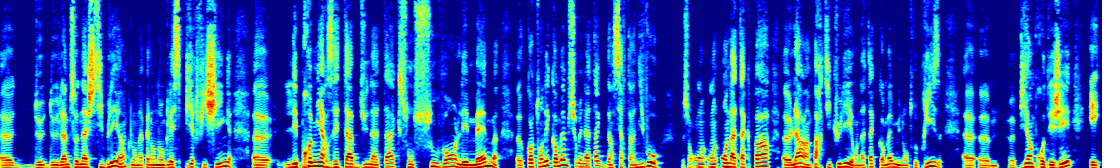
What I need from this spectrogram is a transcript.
euh, de, de l'hameçonnage ciblé, hein, que l'on appelle en anglais spear phishing. Euh, les premières étapes d'une attaque sont souvent les mêmes quand on est quand même sur une attaque d'un certain niveau. On n'attaque pas euh, là un particulier, on attaque quand même une entreprise euh, euh, bien protégée et,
